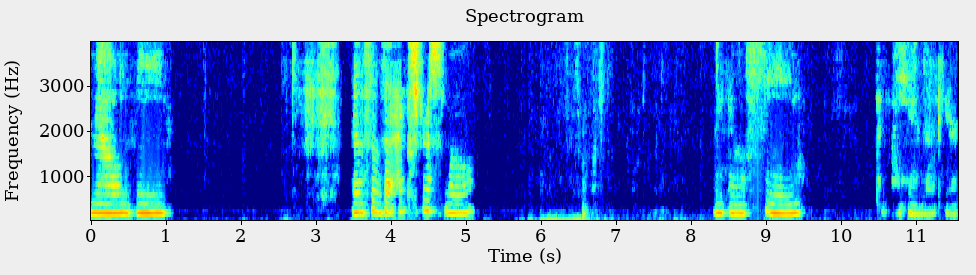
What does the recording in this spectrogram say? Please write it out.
Now the this is an extra small. You can see, put my hand up here.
